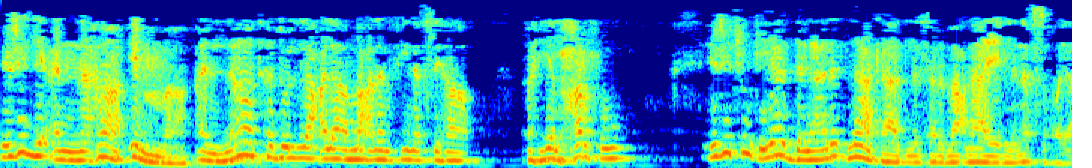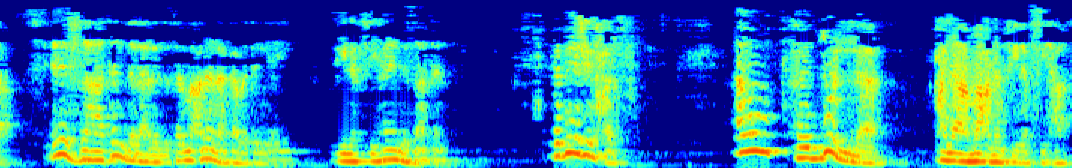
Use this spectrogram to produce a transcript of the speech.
يجل لأنها إما أن لا تدل على معنى في نفسها فهي الحرف. يجي چونك يا دلالة ناكاد لسر معنايك لنفسه يا. إن ذاتا دلالة لسر معنى يعني في نفسها ذاتا. فبيجي الحرف. أو تدل على معنى في نفسها.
